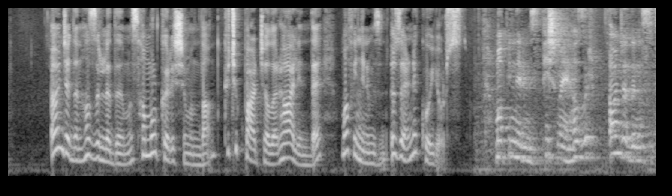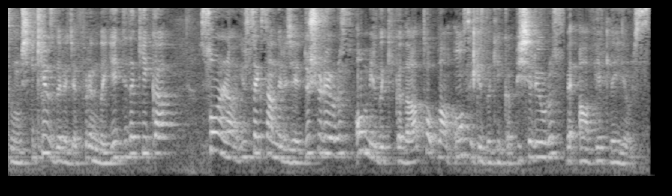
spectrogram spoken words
önceden hazırladığımız hamur karışımından küçük parçalar halinde muffinlerimizin üzerine koyuyoruz. Muffinlerimiz pişmeye hazır. Önceden ısıtılmış 200 derece fırında 7 dakika. Sonra 180 dereceye düşürüyoruz. 11 dakika daha toplam 18 dakika pişiriyoruz ve afiyetle yiyoruz.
